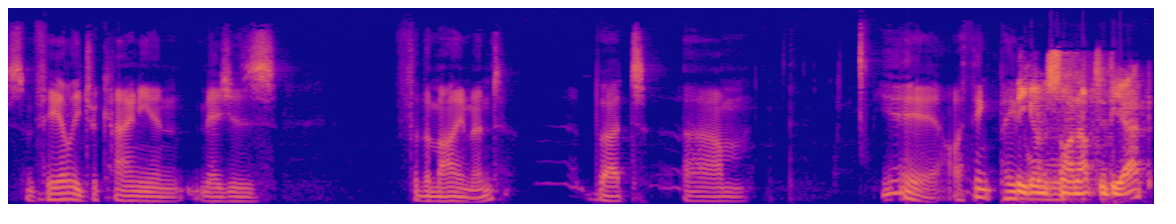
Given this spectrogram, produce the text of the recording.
some fairly draconian measures for the moment. But um, yeah, I think Are people. you going to sign up to the app?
